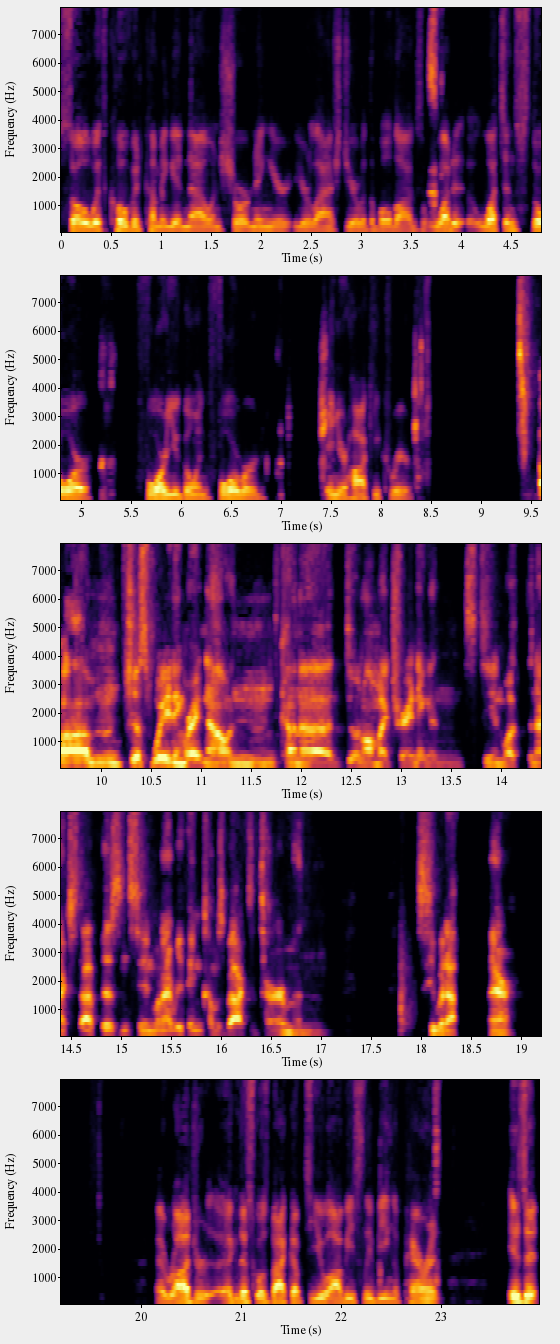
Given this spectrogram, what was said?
So with COVID coming in now and shortening your, your last year with the Bulldogs, what what's in store for you going forward in your hockey career? Um, just waiting right now and kind of doing all my training and seeing what the next step is and seeing when everything comes back to term and see what happens there. Roger, uh, this goes back up to you. Obviously, being a parent, is it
